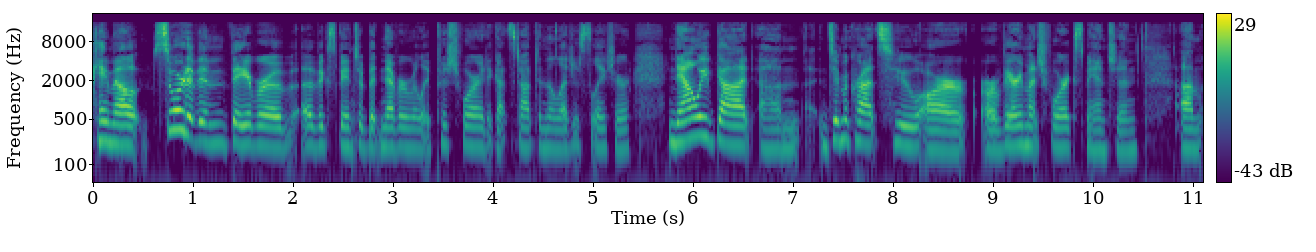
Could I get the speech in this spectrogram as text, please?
came out sort of in favor of, of expansion, but never really pushed for it. It got stopped in the legislature. Now we've got um, Democrats who are are very much for expansion. Um,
